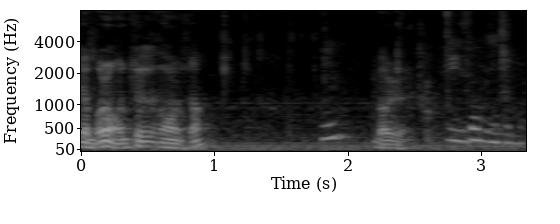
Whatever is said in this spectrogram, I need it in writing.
근데 뭘 어떻게 감았어? 응? 뭘? 이 손으로 막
